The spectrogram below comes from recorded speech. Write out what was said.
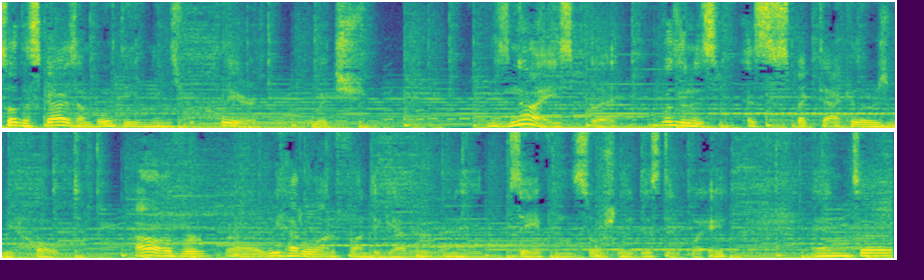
So the skies on both evenings were clear, which was nice, but wasn't as, as spectacular as we'd hoped. However, uh, we had a lot of fun together in a safe and socially distant way, and uh,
